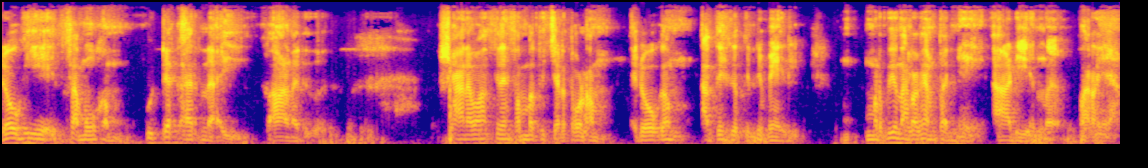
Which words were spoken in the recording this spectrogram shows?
രോഗിയെ സമൂഹം കുറ്റക്കാരനായി കാണരുത്. ഷാനവാസിനെ സംബന്ധിച്ചിടത്തോളം രോഗം അദ്ദേഹത്തിന്റെ മേൽ മൃതി തന്നെ ആടിയെന്ന് പറയാം.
